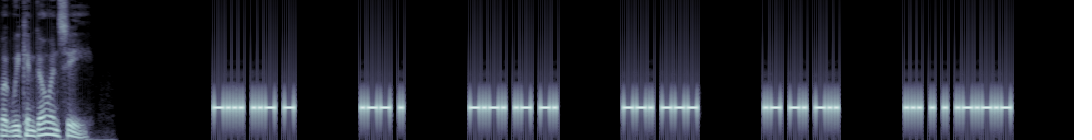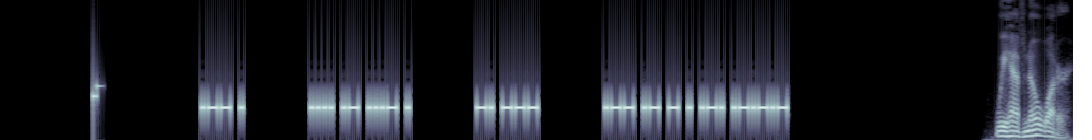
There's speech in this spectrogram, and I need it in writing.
But we can go and see. We have no water.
